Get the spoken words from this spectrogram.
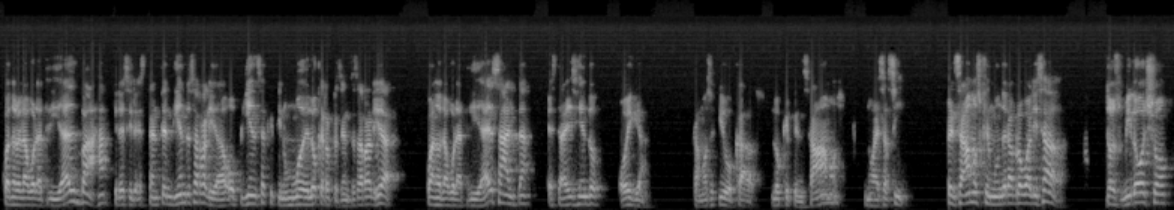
cuando la volatilidad es baja, quiere decir, está entendiendo esa realidad o piensa que tiene un modelo que representa esa realidad. Cuando la volatilidad es alta, está diciendo, oiga, estamos equivocados. Lo que pensábamos no es así. Pensábamos que el mundo era globalizado. 2008,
